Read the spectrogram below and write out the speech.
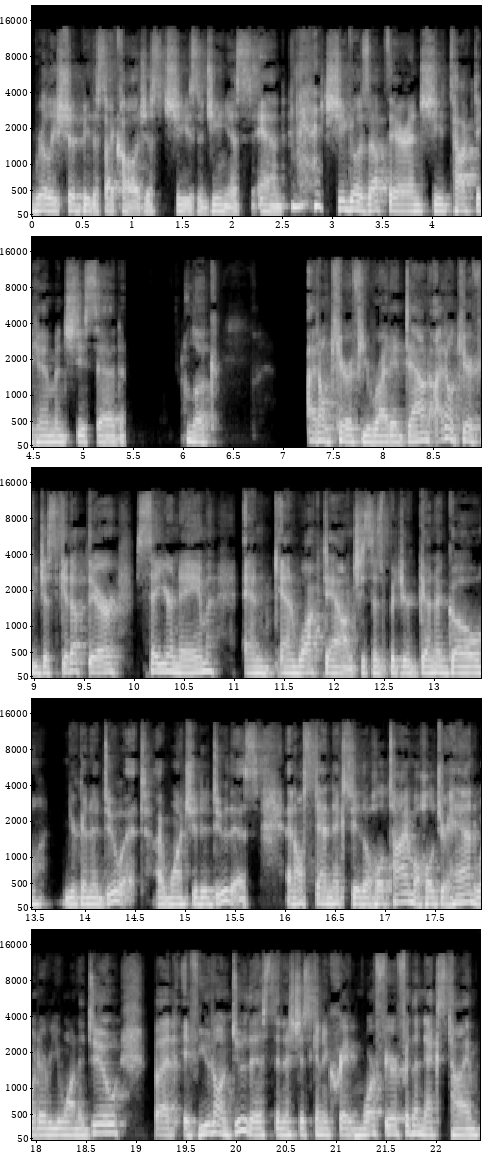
really should be the psychologist she's a genius. And she goes up there and she talked to him and she said look I don't care if you write it down. I don't care if you just get up there, say your name and, and walk down. She says, but you're going to go, you're going to do it. I want you to do this and I'll stand next to you the whole time. I'll hold your hand, whatever you want to do. But if you don't do this, then it's just going to create more fear for the next time.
